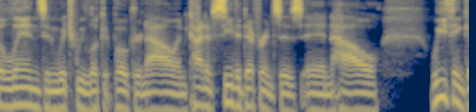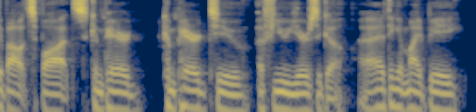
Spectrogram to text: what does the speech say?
the lens in which we look at poker now and kind of see the differences in how we think about spots compared compared to a few years ago. I think it might be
